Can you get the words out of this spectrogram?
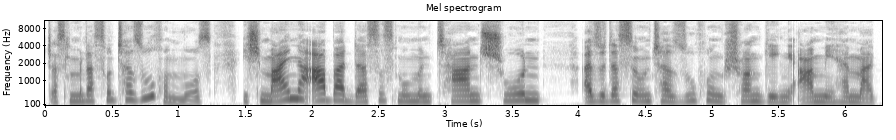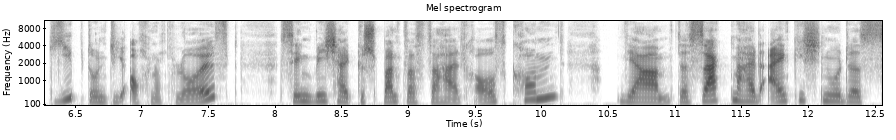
dass man das untersuchen muss. Ich meine aber, dass es momentan schon, also dass eine Untersuchung schon gegen Army Hammer gibt und die auch noch läuft. Deswegen bin ich halt gespannt, was da halt rauskommt. Ja, das sagt mir halt eigentlich nur, dass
